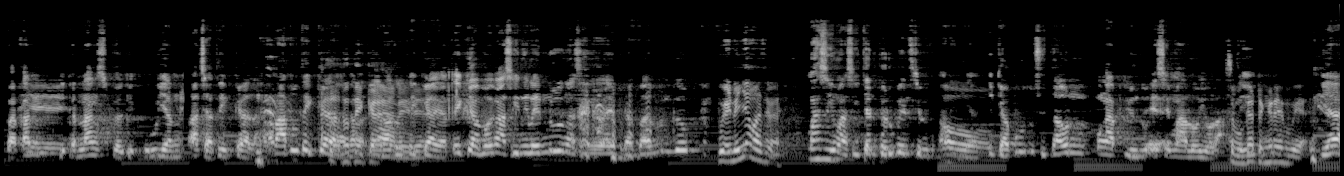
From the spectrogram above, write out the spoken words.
bahkan Iya, iya, iya. dikenang sebagai guru yang raja tega lah. Ratu tega. Ratu tega, ratu tega ya. Tega mau ngasih nilai dulu ngasih nilai berapa pun itu Bu ininya masih mas? Masih masih dan baru pensiun Oh. ya. 37 tahun mengabdi untuk SMA Loyola Semoga Jadi, denger ya Bu ya. ya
